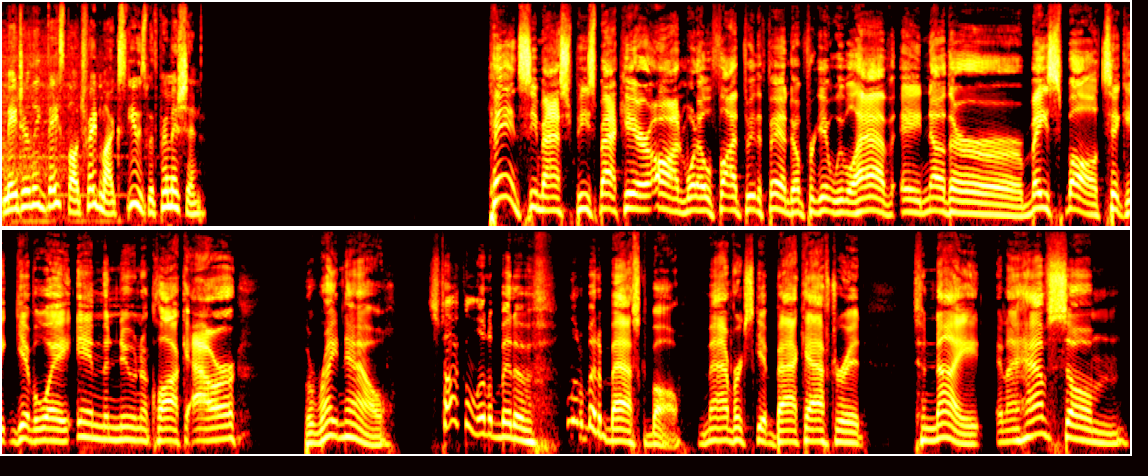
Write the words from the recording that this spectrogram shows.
Major League Baseball trademarks used with permission. KNC Masterpiece back here on 105 through the fan. Don't forget, we will have another baseball ticket giveaway in the noon o'clock hour. But right now, let's talk a little bit of a little bit of basketball. Mavericks get back after it tonight, and I have some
